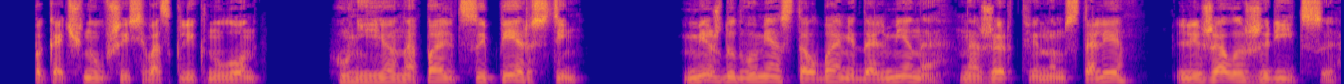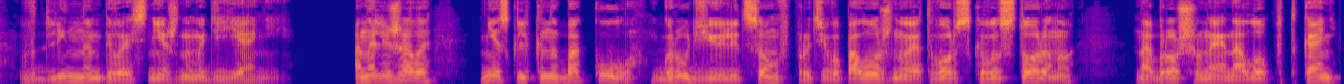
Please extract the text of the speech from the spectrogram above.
— покачнувшись, воскликнул он. «У нее на пальце перстень!» Между двумя столбами дольмена на жертвенном столе лежала жрица в длинном белоснежном одеянии. Она лежала несколько на боку, грудью и лицом в противоположную от ворского сторону. Наброшенная на лоб ткань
